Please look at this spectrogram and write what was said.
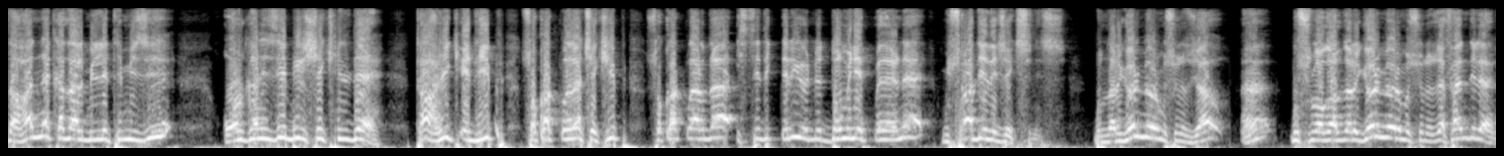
daha ne kadar milletimizi organize bir şekilde tahrik edip sokaklara çekip sokaklarda istedikleri yönde domine etmelerine müsaade edeceksiniz. Bunları görmüyor musunuz ya? He? Bu sloganları görmüyor musunuz efendiler?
